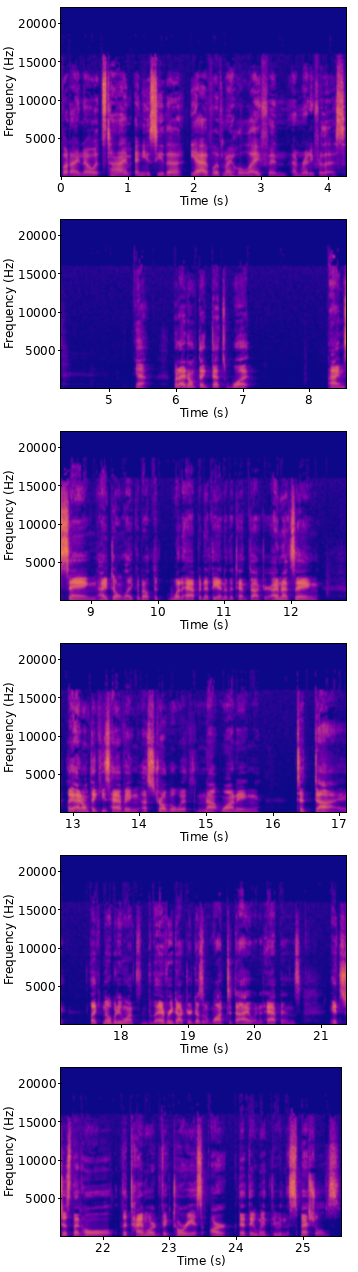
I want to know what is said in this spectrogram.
but I know it's time, and you see the yeah, I've lived my whole life and I'm ready for this. Yeah, but I don't think that's what I'm saying. I don't like about the what happened at the end of the tenth Doctor. I'm not saying like I don't think he's having a struggle with not wanting to die. Like nobody wants. Every Doctor doesn't want to die when it happens. It's just that whole the Time Lord Victorious arc that they went through in the specials.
